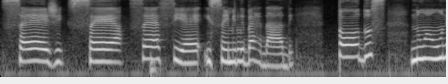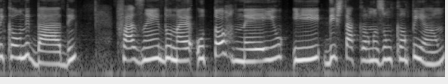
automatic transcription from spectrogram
SEGE, CEA, CSE e Semi Liberdade, todos numa única unidade, fazendo né, o torneio e destacamos um campeão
